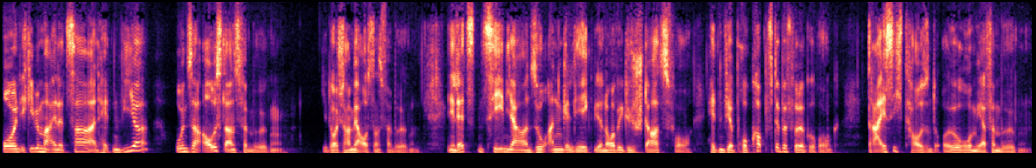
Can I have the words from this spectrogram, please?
Und ich gebe mal eine Zahl. Hätten wir unser Auslandsvermögen, die Deutschen haben ja Auslandsvermögen, in den letzten zehn Jahren so angelegt wie der norwegische Staatsfonds, hätten wir pro Kopf der Bevölkerung 30.000 Euro mehr Vermögen.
